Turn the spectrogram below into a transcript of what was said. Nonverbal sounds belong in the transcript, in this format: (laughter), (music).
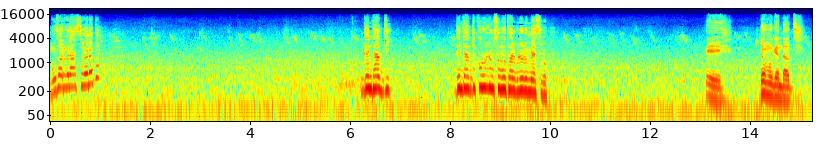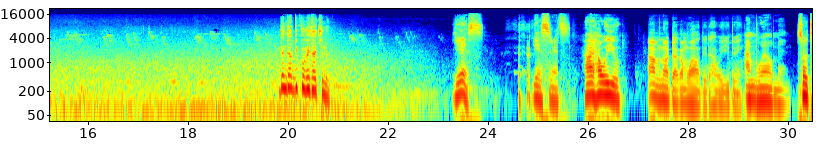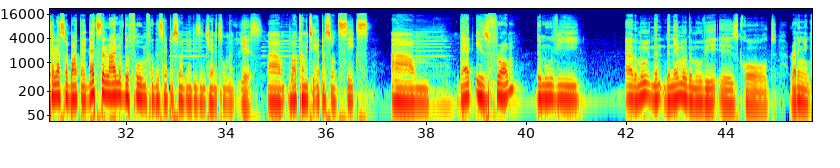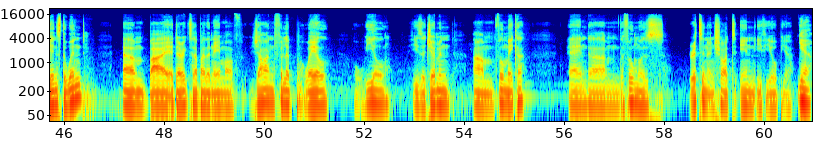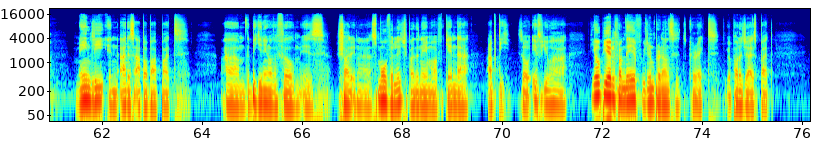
ሞቷል ብለህ አስበህ ነበር? ገንዳ አብዲ ገንዳ አብዲ እኮ ሁሉም ሰው ሞቷል ብሎ ነው የሚያስበው። ደግሞ ገንዳ አብዲ ገንዳ አብዲ እኮ ቤታችን ነው። Yes. yes, Reds. Hi, how are you? I'm not Doug. I'm well, dude. How are you doing? I'm well, man. So tell us about that. That's the line of the film for this episode, ladies and gentlemen. Yes. Um, welcome to episode six. Um, that is from the movie. Uh, the movie. The, the name of the movie is called "Running Against the Wind," um, by a director by the name of Jean Philippe Whale or Wheel. He's a German um, filmmaker, and um, the film was written and shot in Ethiopia. Yeah. mainly in Addis Ababa, but um, the beginning of the film is shot in a small village by the name of Genda Abdi. So if you are Ethiopian from there, if we didn't pronounce it correct, we apologize, but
